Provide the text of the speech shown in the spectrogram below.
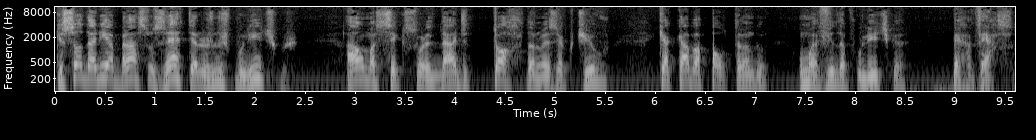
que só daria abraços héteros nos políticos. Há uma sexualidade torta no executivo que acaba pautando uma vida política perversa.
